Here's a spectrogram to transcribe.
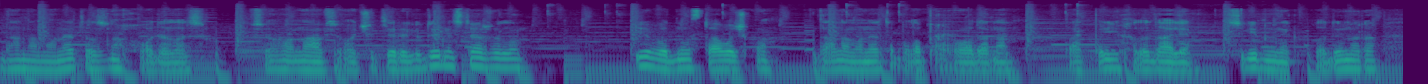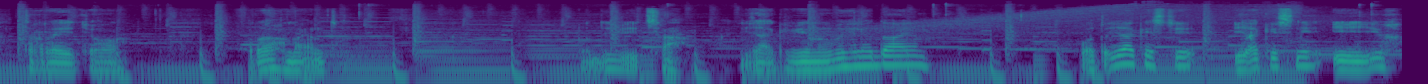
Дана монета знаходилась. Всього-навсього 4 людини стежило. І в одну ставочку дана монета була продана. Так, поїхали далі. Срібник Володимира III. Фрагмент. Подивіться, як він виглядає. Фото якісті, якісні і їх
